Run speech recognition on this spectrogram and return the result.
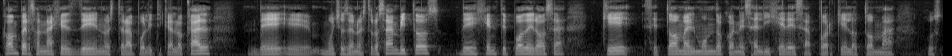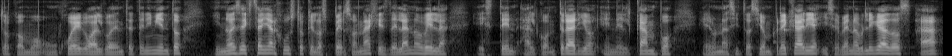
con personajes de nuestra política local, de eh, muchos de nuestros ámbitos, de gente poderosa que se toma el mundo con esa ligereza porque lo toma justo como un juego, algo de entretenimiento, y no es de extrañar justo que los personajes de la novela estén al contrario en el campo, en una situación precaria y se ven obligados a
